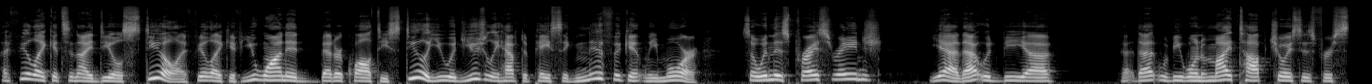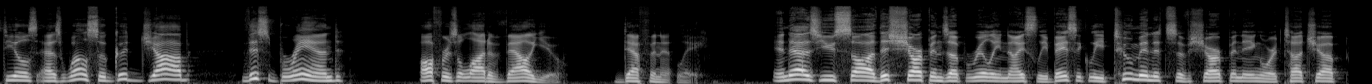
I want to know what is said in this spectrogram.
I feel like it's an ideal steel. I feel like if you wanted better quality steel, you would usually have to pay significantly more. So in this price range, yeah, that would be uh, that, that would be one of my top choices for steels as well. So good job. This brand offers a lot of value, definitely. And as you saw, this sharpens up really nicely. Basically, two minutes of sharpening or touch up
